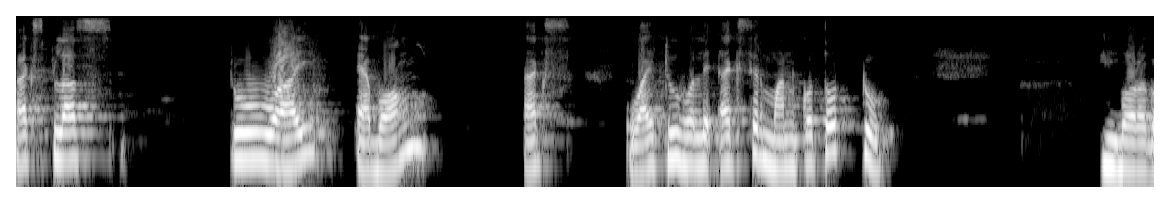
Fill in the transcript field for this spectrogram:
এক্স প্লাস টু ওয়াই এবং এক্স ওয়াই টু হলে এক্সের মান কত? টু বর্গ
